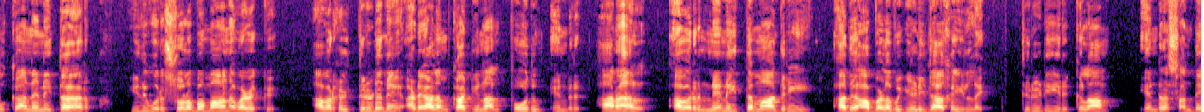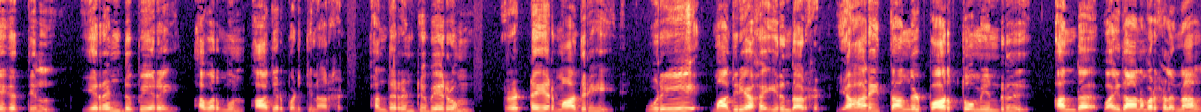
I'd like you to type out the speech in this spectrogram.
ஊக்கா நினைத்தார் இது ஒரு சுலபமான வழக்கு. அவர்கள் திருடனை அடையாளம் காட்டினால் போதும் என்று. ஆனால் அவர் நினைத்த மாதிரி அது அவ்வளவு எளிதாக இல்லை. திருடி இருக்கலாம் என்ற சந்தேகத்தில் இரண்டு பேரை அவர் முன் ஆஜர்படுத்தினார்கள். அந்த ரெண்டு பேரும் இரட்டையர் மாதிரி ஒரே மாதிரியாக இருந்தார்கள். யாரை தாங்கள் பார்த்தோம் என்று அந்த வயதானவர்களினால்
